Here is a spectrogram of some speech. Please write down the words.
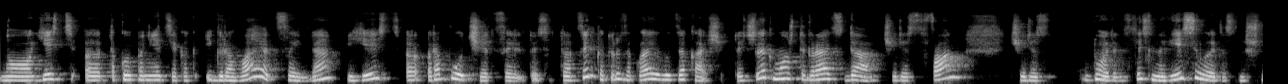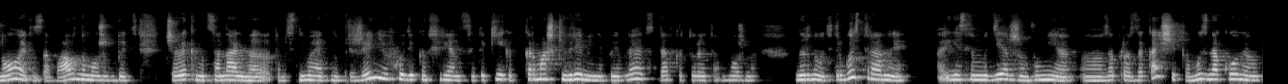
Но есть э, такое понятие, как игровая цель, да, и есть э, рабочая цель. То есть это цель, которую закладывает заказчик. То есть человек может играть, да, через фан, через ну, это действительно весело, это смешно, это забавно, может быть. Человек эмоционально там, снимает напряжение в ходе конференции. Такие как кармашки времени появляются, да, в которые там можно нырнуть. С другой стороны, если мы держим в уме э, запрос заказчика, мы знакомим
